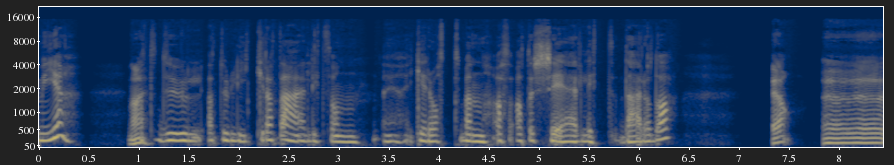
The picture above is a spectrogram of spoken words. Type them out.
mye. At du, at du liker at det er litt sånn, eh, ikke rått, men at det skjer litt der og da. Ja. eh,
